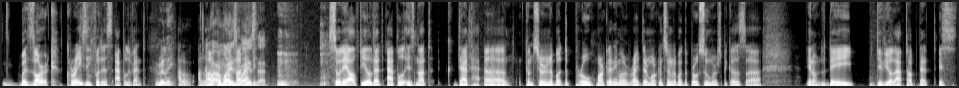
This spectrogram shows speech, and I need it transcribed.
berserk, crazy for this Apple event. really? A, a lot And of people why are is not why happy. is that? So they all feel that Apple is not that ha- uh, concerned about the pro market anymore, right? They're more concerned about the prosumers because, uh, you know, they give you a laptop that is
